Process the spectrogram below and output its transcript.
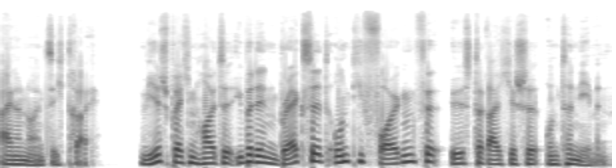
91.3. Wir sprechen heute über den Brexit und die Folgen für österreichische Unternehmen.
